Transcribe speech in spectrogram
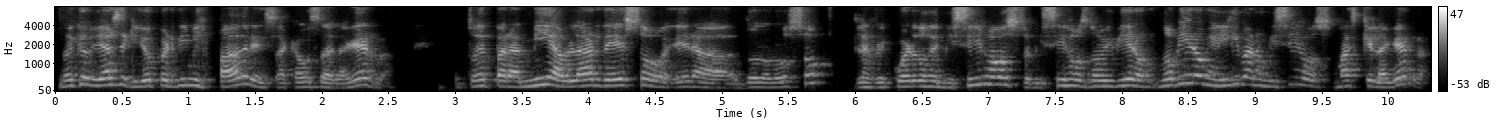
No hay que olvidarse que yo perdí mis padres a causa de la guerra. Entonces, para mí hablar de eso era doloroso. Los recuerdos de mis hijos, mis hijos no vivieron, no vieron en Líbano mis hijos más que la guerra.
